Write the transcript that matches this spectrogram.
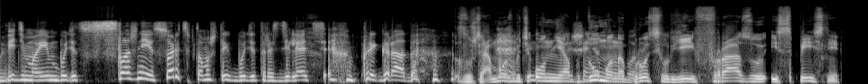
видимо, им будет сложнее ссориться, потому что их будет разделять преграда. Слушайте, а может быть, он необдуманно бросил ей фразу из песни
